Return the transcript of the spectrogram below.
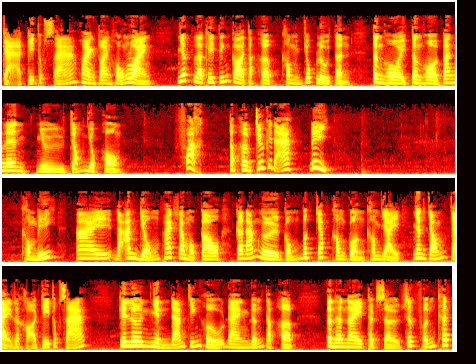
Cả ký túc xá hoàn toàn hỗn loạn, nhất là khi tiếng còi tập hợp không chút lưu tình, từng hồi từng hồi vang lên như trống dục hồn. Fuck, tập hợp trước cái đã, đi! Không biết ai đã anh dũng phát ra một câu, cả đám người cũng bất chấp không quần không giày, nhanh chóng chạy ra khỏi ký túc xá. Kỳ Lương nhìn đám chiến hữu đang đứng tập hợp, tình hình này thật sự rất phấn khích.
